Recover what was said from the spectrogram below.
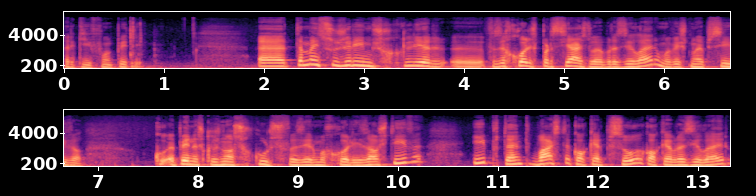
arquivo.pt. Uh, também sugerimos recolher, uh, fazer recolhas parciais do web brasileiro, uma vez que não é possível apenas com os nossos recursos fazer uma recolha exaustiva e, portanto, basta qualquer pessoa, qualquer brasileiro,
